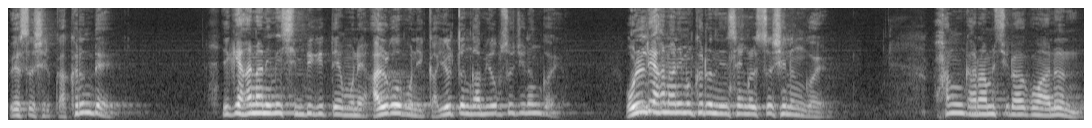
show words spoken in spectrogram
왜 쓰실까? 그런데 이게 하나님의 신비기 때문에 알고 보니까 열등감이 없어지는 거예요. 원래 하나님은 그런 인생을 쓰시는 거예요. 황가람 씨라고 하는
